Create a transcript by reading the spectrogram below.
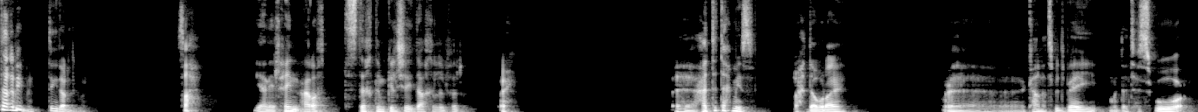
تقريبا تقدر تقول. صح. يعني الحين عرفت تستخدم كل شيء داخل الفرع؟ أه، حتى التحميص. رحت دورة أه، كانت بدبي مدتها أسبوع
